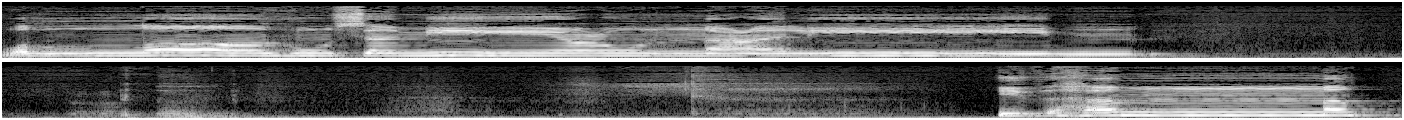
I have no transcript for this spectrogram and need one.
والله سميع عليم. إذ هم الطائفتان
